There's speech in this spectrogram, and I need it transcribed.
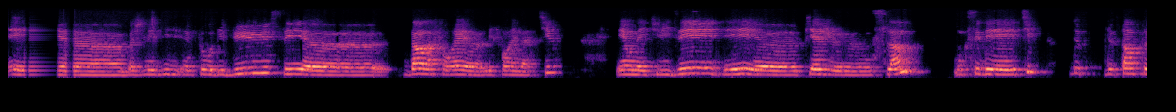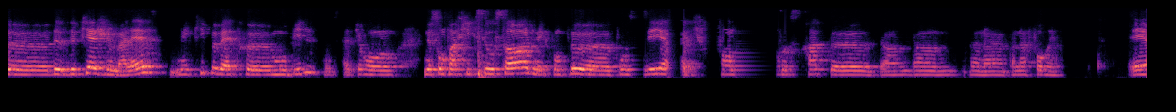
Et bah, je l'ai dit un peu au début, c'est dans la forêt, les forêts natives. Et on a utilisé des pièges slam. Donc, c'est des types de, de, pièges de malaise, mais qui peuvent être euh, mobiles, c'est-à-dire ne sont pas fixés au sol, mais qu'on peut euh, poser à différentes strates euh, dans, dans, la, forêt. Et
